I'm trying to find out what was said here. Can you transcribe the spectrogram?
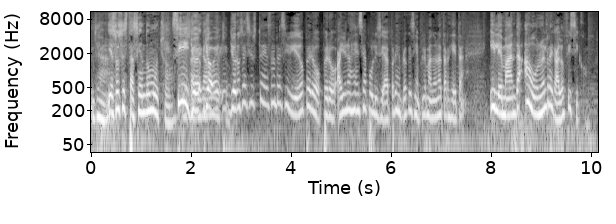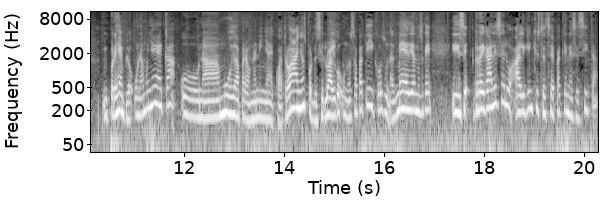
Ya. Y eso se está haciendo mucho. Sí, yo, yo, mucho. yo no sé si ustedes han recibido, pero, pero hay una agencia de publicidad, por ejemplo, que siempre manda una tarjeta y le manda a uno el regalo físico. Por ejemplo, una muñeca, una muda para una niña de cuatro años, por decirlo algo, unos zapaticos, unas medias, no sé qué, y dice, regáleselo a alguien que usted sepa que necesita.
